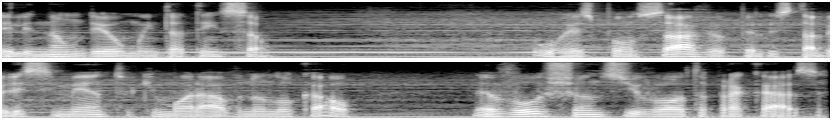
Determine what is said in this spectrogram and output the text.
ele não deu muita atenção. O responsável pelo estabelecimento que morava no local levou Chantz de volta para casa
